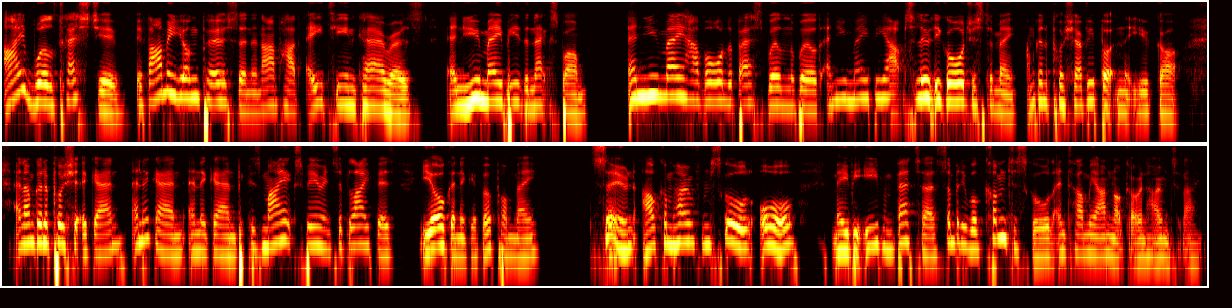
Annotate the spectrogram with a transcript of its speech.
I will test you. If I'm a young person and I've had 18 carers and you may be the next one, and you may have all the best will in the world and you may be absolutely gorgeous to me. I'm going to push every button that you've got and I'm going to push it again and again and again because my experience of life is you're going to give up on me. Soon I'll come home from school, or maybe even better, somebody will come to school and tell me I'm not going home tonight.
